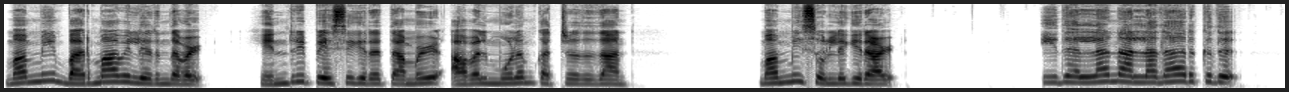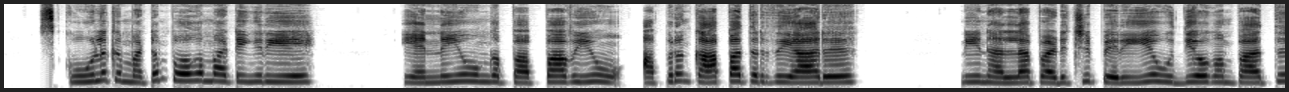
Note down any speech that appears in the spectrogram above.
மம்மி பர்மாவில் இருந்தவள். ஹென்றி பேசுகிற தமிழ் அவள் மூலம் கற்றதுதான் மம்மி சொல்லுகிறாள். இதெல்லாம் நல்லாதான் இருக்குது. ஸ்கூலுக்கு மட்டும் போக மாட்டேங்கிறியே. என்னையும் உங்க பப்பாவையும் அப்புறம் காப்பாத்துறது யாரு? நீ நல்லா படிச்சு பெரிய உத்தியோகம் பார்த்து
